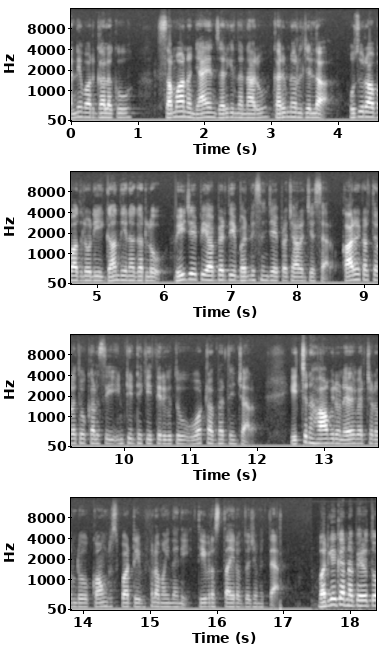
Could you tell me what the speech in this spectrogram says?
అన్ని వర్గాలకు సమాన న్యాయం జరిగిందన్నారు. కరీంనగర్ జిల్లా హుజూరాబాద్లోని గాంధీనగర్లో బీజేపీ అభ్యర్థి బండి సంజయ్ ప్రచారం చేశారు. కార్యకర్తలతో కలిసి ఇంటింటికి తిరుగుతూ ఓట్లు అభ్యర్థించారు. ఇచ్చిన హామీలు నెరవేర్చడంలో కాంగ్రెస్ పార్టీ విఫలమైందని తీవ్రస్థాయిలో ధ్వజమెత్తారు. వర్గీకరణ పేరుతో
